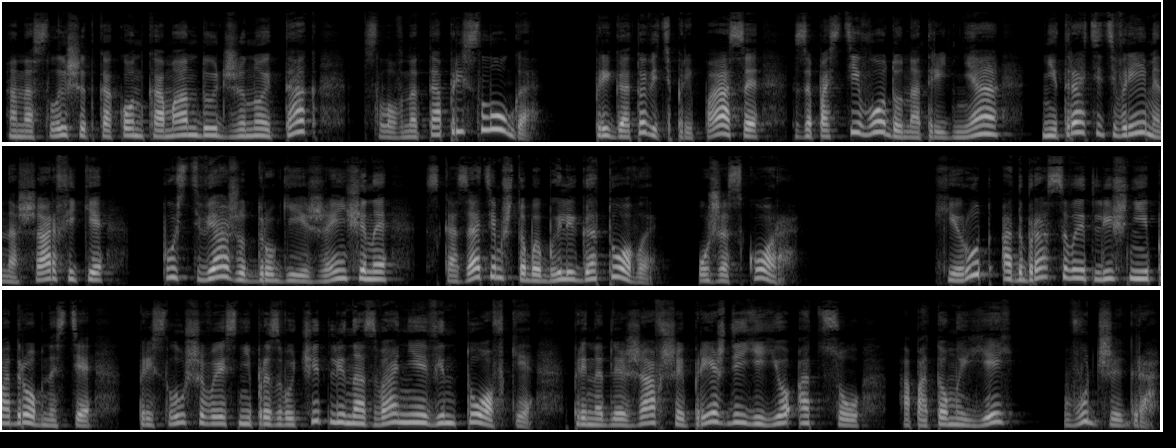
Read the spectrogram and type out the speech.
Она слышит, как он командует женой так, словно та прислуга. Приготовить припасы, запасти воду на три дня, не тратить время на шарфики, пусть вяжут другие женщины, сказать им, чтобы были готовы. Уже скоро. Хирут отбрасывает лишние подробности, прислушиваясь, не прозвучит ли название винтовки, принадлежавшей прежде ее отцу, а потом и ей, Вуджигра.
